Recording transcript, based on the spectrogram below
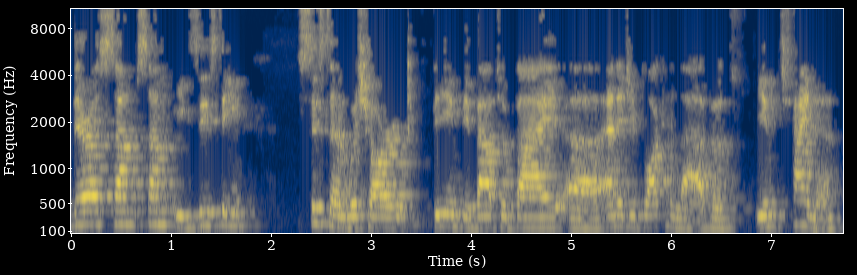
there are some some existing systems which are being developed by uh, Energy Blockchain Lab in China,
